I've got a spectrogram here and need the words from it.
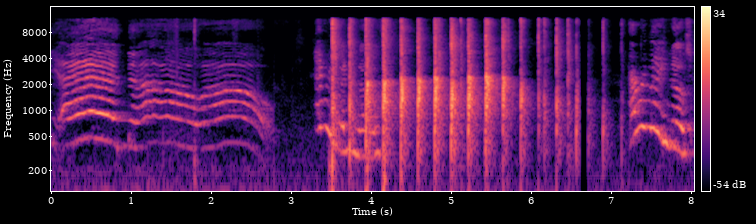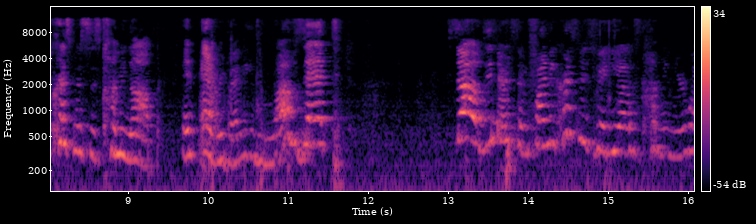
end! Oh! Oh! Everybody knows. Everybody knows Christmas is coming up, and everybody loves it. So these are some funny Christmas videos coming your way.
